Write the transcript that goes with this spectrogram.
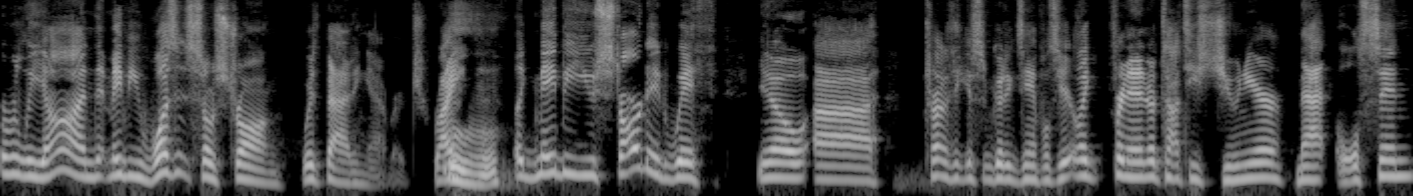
early on that maybe wasn't so strong with batting average, right? Mhm. Like maybe you started with, you know, uh trying to think of some good examples here, like Fernando Tatis Jr., Matt Olson.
